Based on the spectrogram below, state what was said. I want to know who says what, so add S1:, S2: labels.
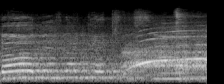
S1: Love is like ecstasy.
